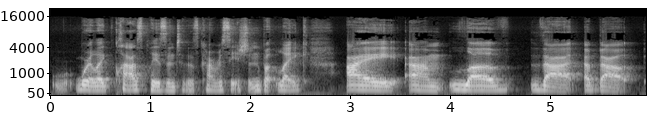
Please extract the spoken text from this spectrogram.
where like class plays into this conversation, but like I um love that about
